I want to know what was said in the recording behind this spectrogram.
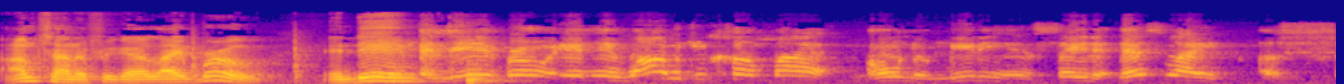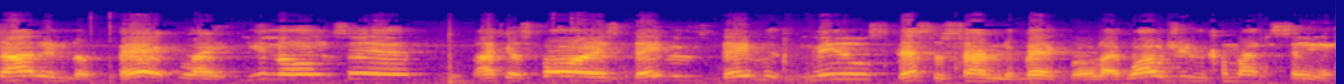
I'm trying to figure out, like, bro, and then And then, bro, and, why would you come by on the media and say that? That's like a shot in the back. Like, you know what I'm saying? Like, as far as David David Mills, that's a shot in the back, bro. Like, why would you even come out and say it?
